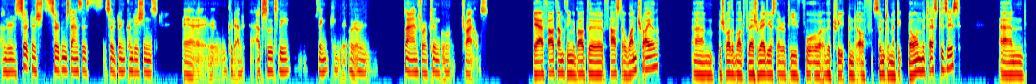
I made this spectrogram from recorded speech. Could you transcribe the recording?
under certain circumstances, certain conditions, uh, we could ab- absolutely think or, or, plan for clinical trials. Yeah, I found something about the FAST 01 trial, um, which was about flash radiotherapy for the treatment of symptomatic bone metastasis. And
